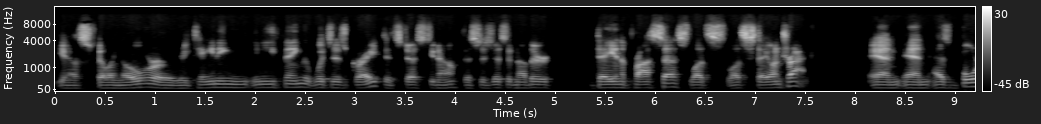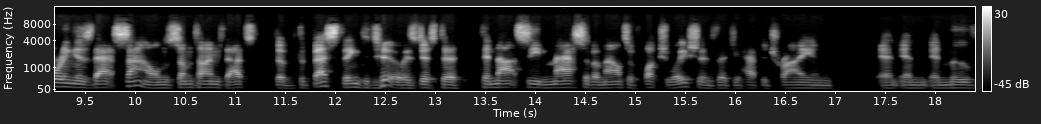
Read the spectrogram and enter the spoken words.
you know, spilling over or retaining anything, which is great. It's just, you know, this is just another day in the process. Let's let's stay on track. And and as boring as that sounds, sometimes that's the, the best thing to do is just to to not see massive amounts of fluctuations that you have to try and and and, and move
